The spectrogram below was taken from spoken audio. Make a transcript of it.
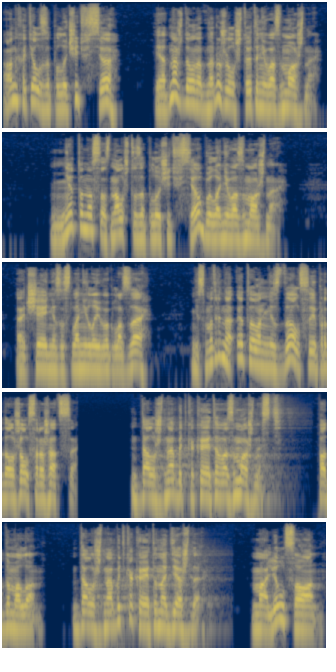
Он хотел заполучить всё, и однажды он обнаружил, что это невозможно. Нет, он осознал, что заполучить всё было невозможно. Отчаяние заслонило его глаза, Несмотря на это, он не сдался и продолжал сражаться. «Должна быть какая-то возможность», — подумал он. «Должна быть какая-то надежда». Молился он.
